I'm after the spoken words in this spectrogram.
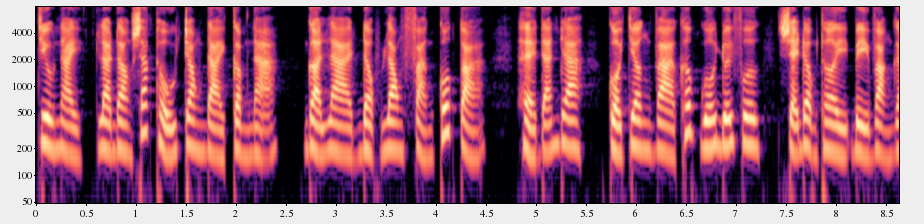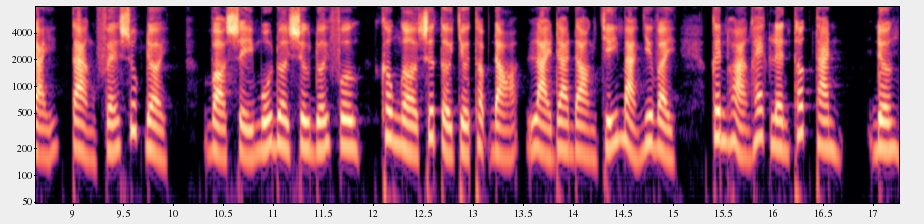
Chiêu này là đòn sát thủ trong đại cầm nã, gọi là độc long phản cốt tỏa. Hệ đánh ra, cổ chân và khớp gối đối phương sẽ đồng thời bị vặn gãy, tàn phế suốt đời. Võ sĩ múa đôi sư đối phương không ngờ sư tử chữ thập đỏ lại ra đòn chí mạng như vậy, kinh hoàng hét lên thất thanh, đừng.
